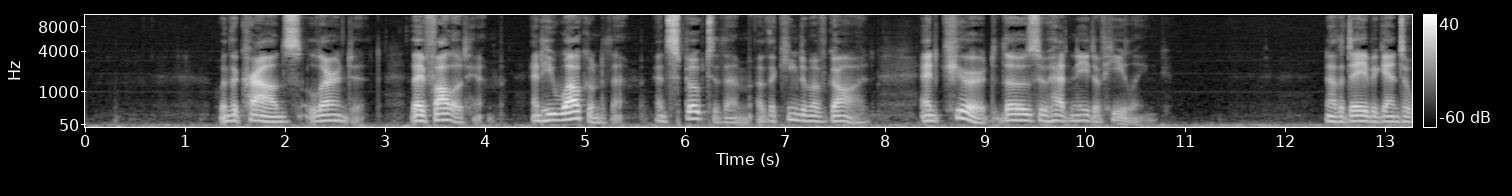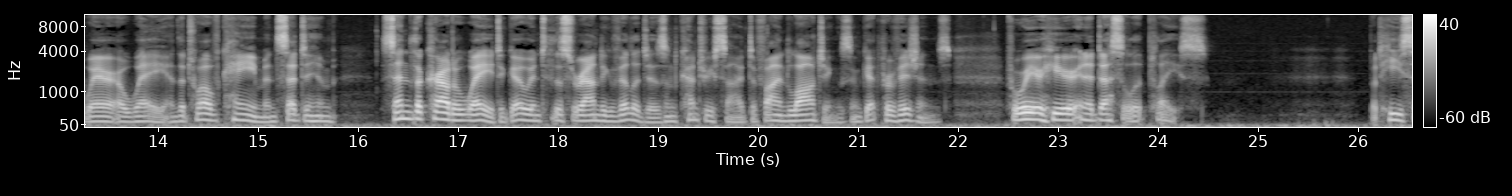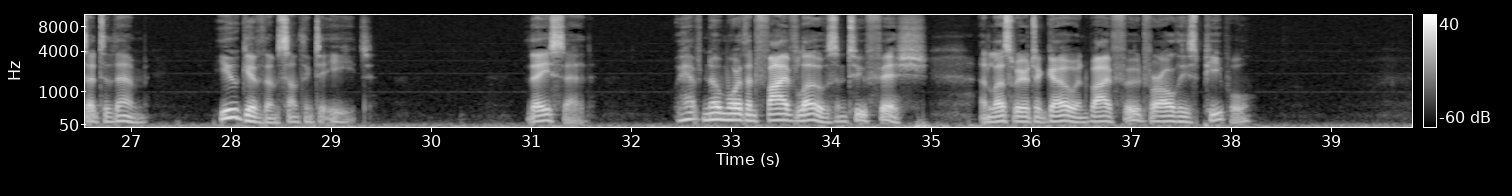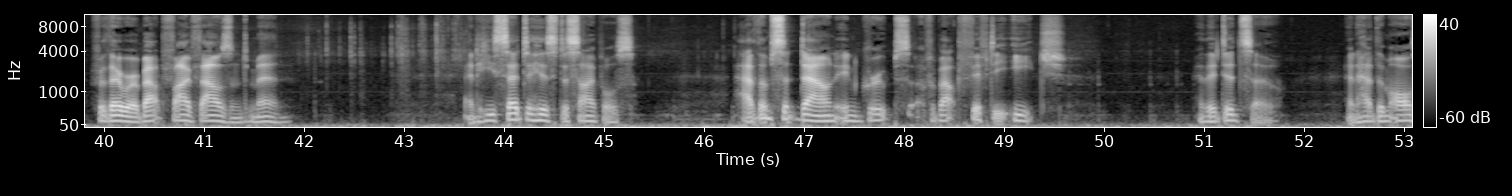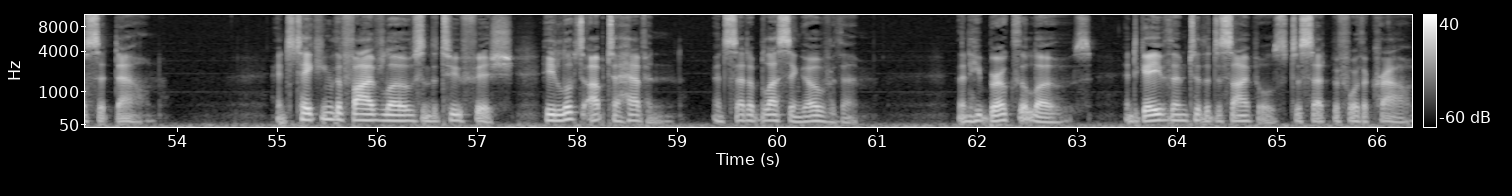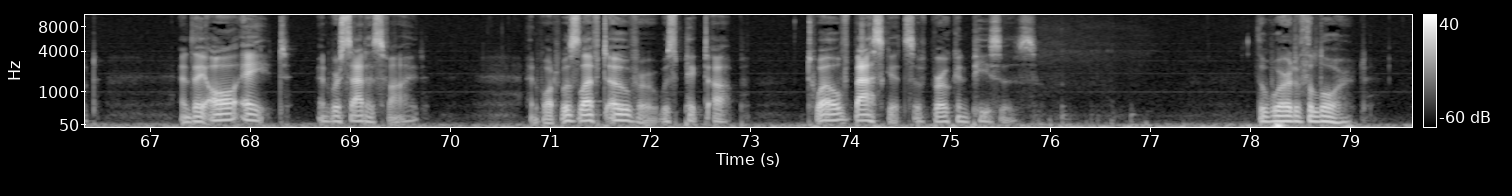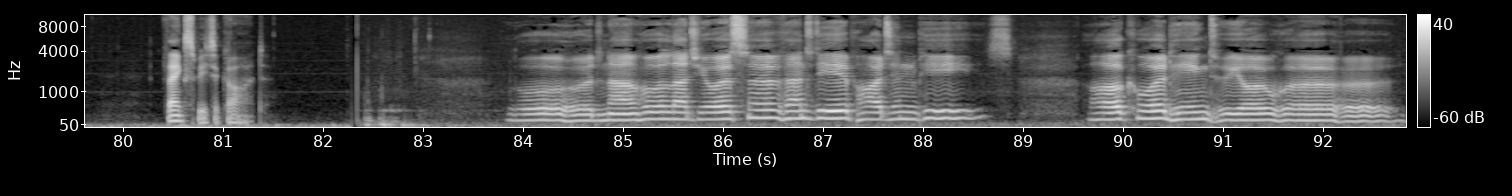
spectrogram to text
When the crowds learned it, they followed him, and he welcomed them, and spoke to them of the kingdom of God, and cured those who had need of healing. Now the day began to wear away, and the twelve came and said to him, Send the crowd away to go into the surrounding villages and countryside to find lodgings and get provisions, for we are here in a desolate place. But he said to them, You give them something to eat. They said, We have no more than five loaves and two fish, unless we are to go and buy food for all these people. For there were about five thousand men. And he said to his disciples, Have them sit down in groups of about fifty each. And they did so, and had them all sit down. And taking the five loaves and the two fish, he looked up to heaven, and said a blessing over them. Then he broke the loaves, and gave them to the disciples to set before the crowd. And they all ate, and were satisfied. And what was left over was picked up, twelve baskets of broken pieces. The word of the Lord. Thanks be to God. Lord, now let your servant depart in peace, according to your word.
